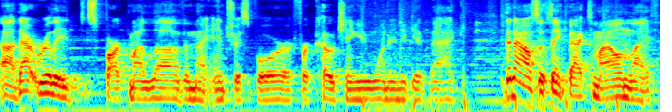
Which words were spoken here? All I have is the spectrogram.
uh, that really sparked my love and my interest for, for coaching and wanting to give back. Then I also think back to my own life.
